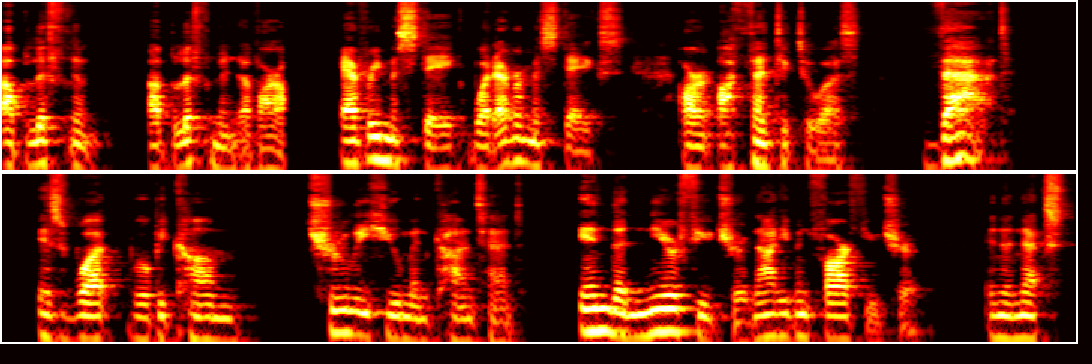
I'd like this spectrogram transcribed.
upliftment, upliftment of our every mistake, whatever mistakes are authentic to us. That is what will become truly human content in the near future, not even far future, in the next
